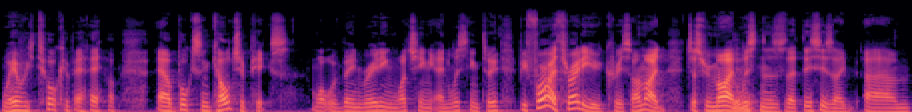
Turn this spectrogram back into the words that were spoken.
where we talk about our, our books and culture picks what we've been reading, watching, and listening to. Before I throw to you, Chris, I might just remind yeah. listeners that this is a um,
